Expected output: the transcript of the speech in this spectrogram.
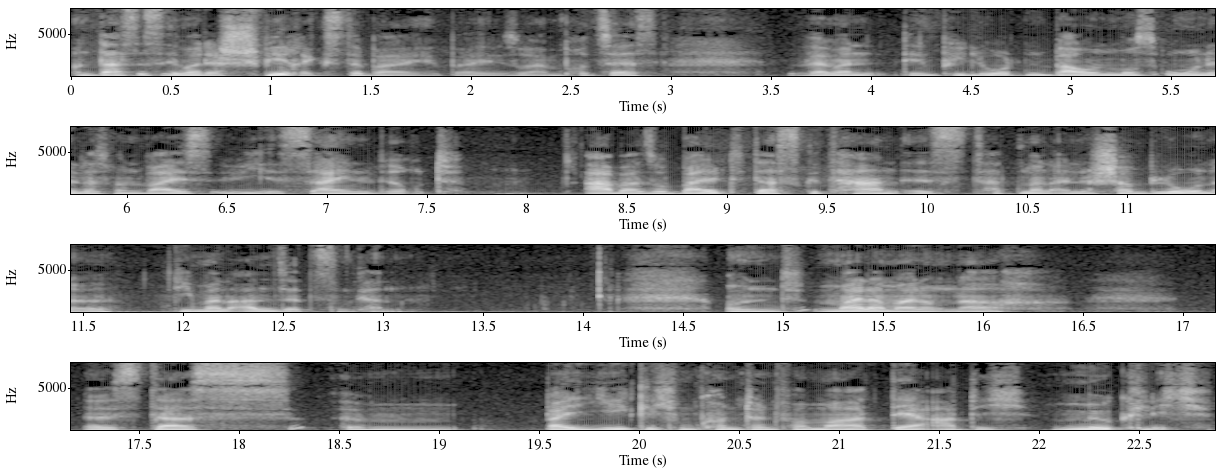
Und das ist immer das Schwierigste bei, bei so einem Prozess, wenn man den Piloten bauen muss, ohne dass man weiß, wie es sein wird. Aber sobald das getan ist, hat man eine Schablone, die man ansetzen kann. Und meiner Meinung nach ist das ähm, bei jeglichem Content-Format derartig möglich.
